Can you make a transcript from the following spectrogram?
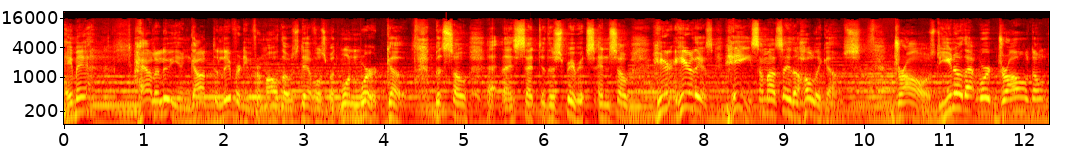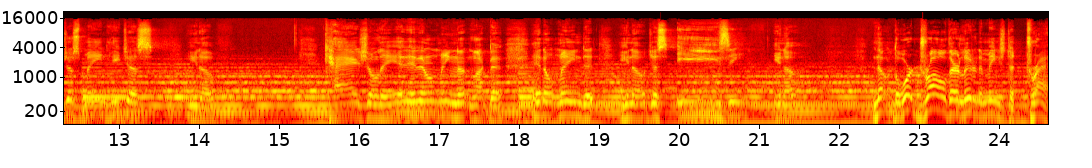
Amen. Hallelujah. And God delivered him from all those devils with one word go. But so uh, I said to the spirits. And so hear, hear this. He, somebody say the Holy Ghost, draws. Do you know that word draw don't just mean he just, you know, casually. It, it don't mean nothing like that. It don't mean that, you know, just easy, you know. No, the word draw there literally means to drag.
